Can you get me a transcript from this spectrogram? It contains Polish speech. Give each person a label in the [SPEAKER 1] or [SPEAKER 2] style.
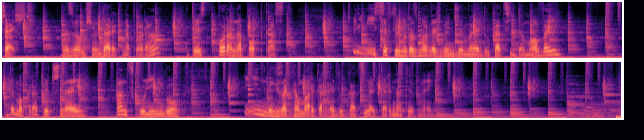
[SPEAKER 1] Cześć, nazywam się Darek Napora, a to jest Pora na Podcast, czyli miejsce, w którym rozmawiać będziemy o edukacji domowej, demokratycznej, unschoolingu i innych zakamarkach edukacji alternatywnej.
